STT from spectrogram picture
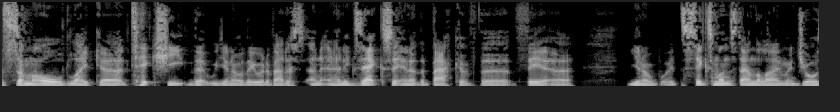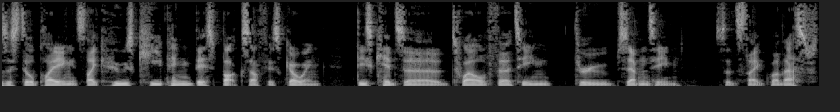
some old like uh, tick sheet that you know they would have had a, an, an exec sitting at the back of the theater. You know, six months down the line when Jaws is still playing, it's like who's keeping this box office going? These kids are 12, 13 through 17. So it's like, well, that's,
